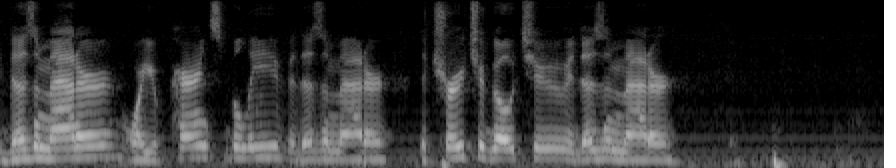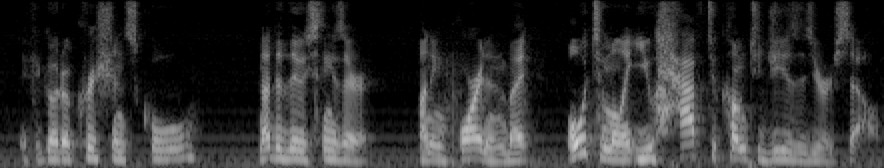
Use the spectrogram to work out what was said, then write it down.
It doesn't matter what your parents believe. It doesn't matter the church you go to. It doesn't matter if you go to a Christian school. Not that those things are unimportant, but ultimately you have to come to Jesus yourself.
